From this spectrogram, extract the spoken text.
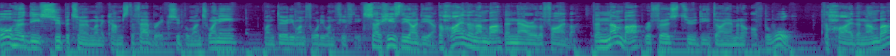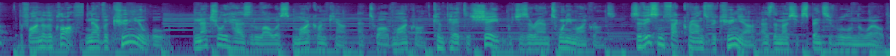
All heard the super term when it comes to fabric, super 120, 130, 140, 150. So here's the idea. The higher the number, the narrower the fiber. The number refers to the diameter of the wool. The higher the number, the finer the cloth. Now vicuña wool naturally has the lowest micron count at 12 micron, compared to sheep which is around 20 microns. So this in fact crowns vicuña as the most expensive wool in the world.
